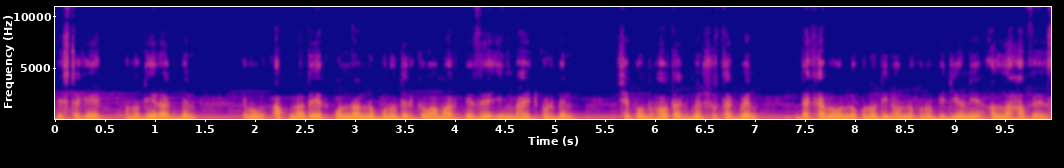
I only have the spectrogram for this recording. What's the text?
পেজটাকে ফলো দিয়ে রাখবেন। এবং আপনাদের অন্যান্য বন্ধুদেরকেও আমার পেজে ইনভাইট করবেন। সে পর্যন্ত ভালো থাকবেন, সুস্থ থাকবেন। দেখাবে অন্য কোনো দিন, অন্য কোনো ভিডিও নিয়ে। আল্লাহ হাফেজ।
